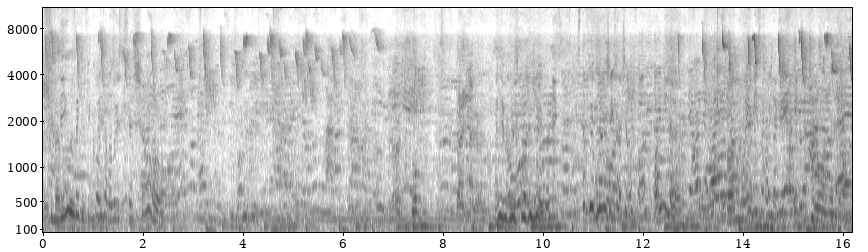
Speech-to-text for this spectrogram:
Que linda que ficou aquela luz que fechou. Olha, eu vou Você tá filmando, achei que tava tirando foto. Olha! Tamanho dessa barriga. Ele tirou, né?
